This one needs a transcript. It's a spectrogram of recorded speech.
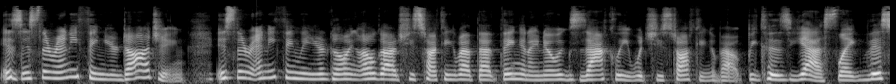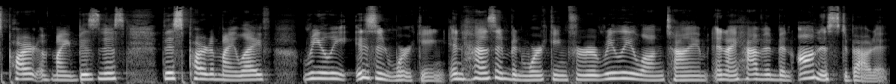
is Is there anything you're dodging? Is there anything that you're going, oh God, she's talking about that thing, and I know exactly what she's talking about? Because, yes, like this part of my business, this part of my life really isn't working and hasn't been working for a really long time, and I haven't been honest about it.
